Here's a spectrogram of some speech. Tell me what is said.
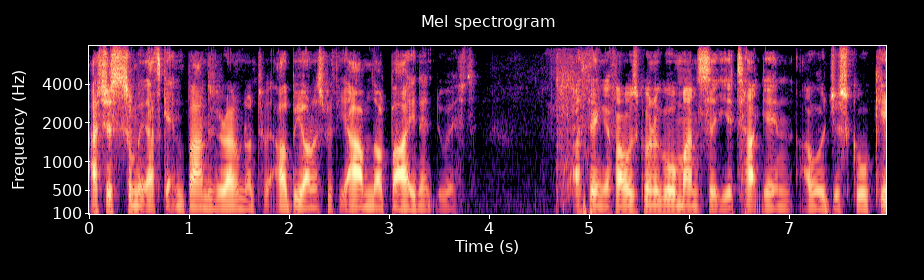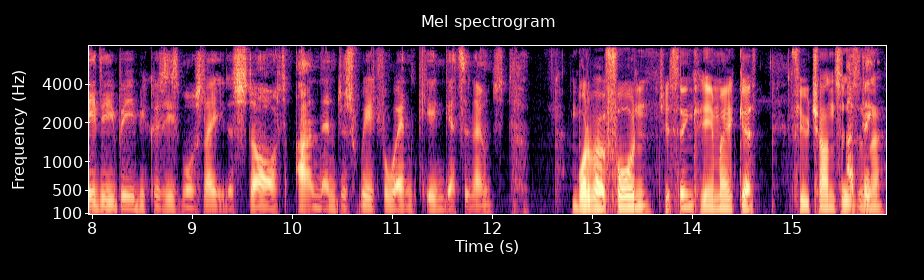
that's just something that's getting banded around on Twitter. I'll be honest with you, I'm not buying into it. I think if I was going to go Man City attacking, I would just go KDB because he's most likely to start, and then just wait for when Kane gets announced. What about Foden? Do you think he might get a few I chances in think there?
